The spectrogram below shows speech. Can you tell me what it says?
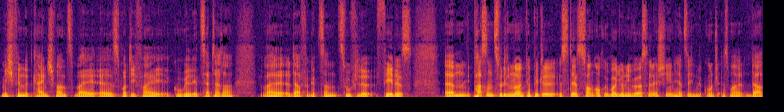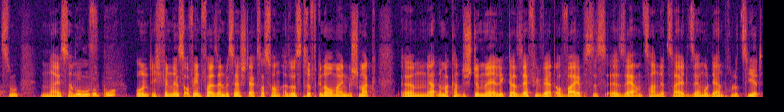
mich findet kein Schwanz bei äh, Spotify, Google etc., weil äh, dafür gibt's dann zu viele Fedes. Ähm, passend zu diesem neuen Kapitel ist der Song auch über Universal erschienen. Herzlichen Glückwunsch erstmal dazu. Nicer Move. Und ich finde, es ist auf jeden Fall sein bisher stärkster Song. Also es trifft genau meinen Geschmack. Ähm, er hat eine markante Stimme, er legt da sehr viel Wert auf Vibes, ist äh, sehr am Zahn der Zeit, sehr modern produziert,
